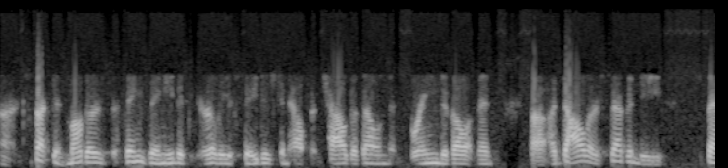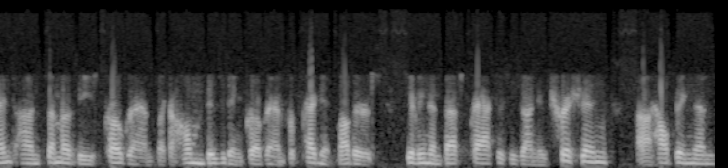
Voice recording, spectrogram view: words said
uh, expectant mothers the things they need at the earliest stages can help in child development, brain development. Uh, A dollar seventy spent on some of these programs, like a home visiting program for pregnant mothers, giving them best practices on nutrition, uh, helping them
